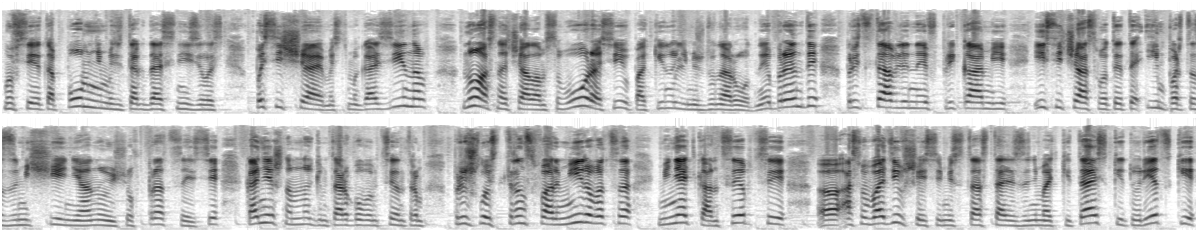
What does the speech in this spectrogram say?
Мы все это помним, и тогда снизилась посещаемость магазинов. Ну а с началом СВО Россию покинули международные бренды, представленные в Прикамье. И сейчас вот это импортозамещение, оно еще в процессе. Конечно, многим торговым центрам пришлось трансформироваться, менять концепции. Э, освободившиеся места стали занимать китайские китайские, турецкие,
